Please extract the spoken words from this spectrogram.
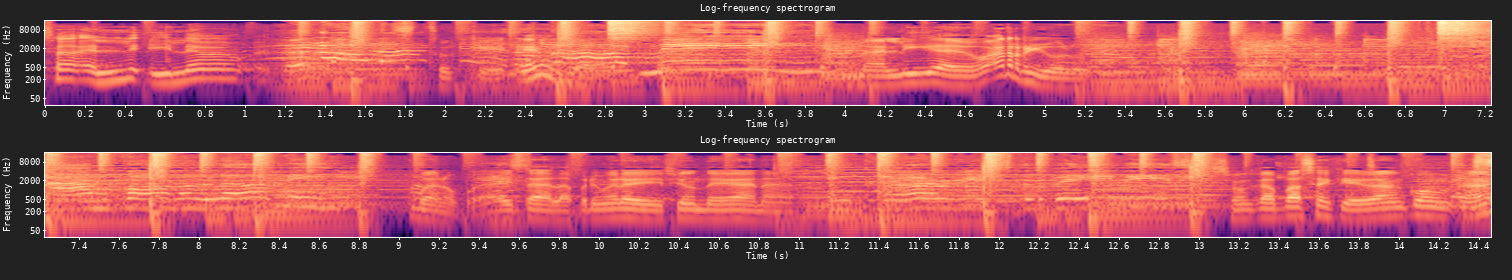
sea, el Eleven. ¿Esto qué es? Una liga de barrio, loco. Bueno, pues ahí está, la primera división de Ghana. Son capaces que van con. ¿ah?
